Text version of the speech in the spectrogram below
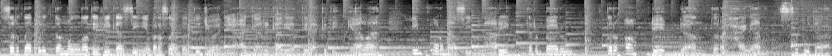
serta klik tombol notifikasinya persahabat tujuannya agar kalian tidak ketinggalan informasi menarik, terbaru, terupdate, dan terhangat seputar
